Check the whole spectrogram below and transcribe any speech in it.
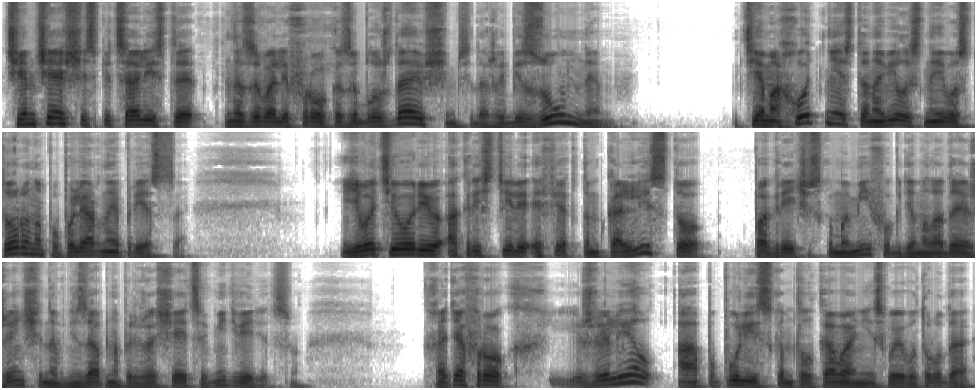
Чем чаще специалисты называли Фрока заблуждающимся, даже безумным, тем охотнее становилась на его сторону популярная пресса. Его теорию окрестили эффектом Каллисто по греческому мифу, где молодая женщина внезапно превращается в медведицу. Хотя Фрок и жалел о популистском толковании своего труда,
